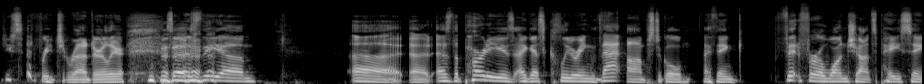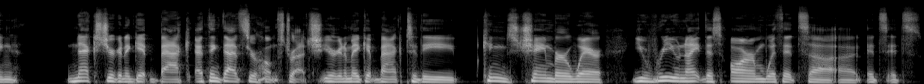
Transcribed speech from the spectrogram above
you said reach around earlier so as the um uh, uh as the party is i guess clearing that obstacle i think fit for a one shots pacing next you're gonna get back i think that's your home stretch you're gonna make it back to the king's chamber where you reunite this arm with its uh, uh its its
